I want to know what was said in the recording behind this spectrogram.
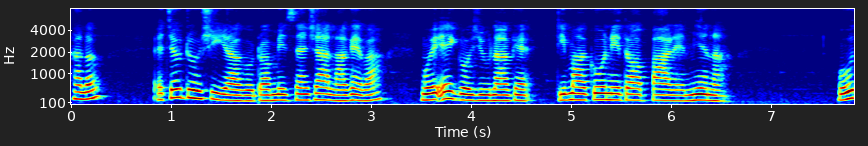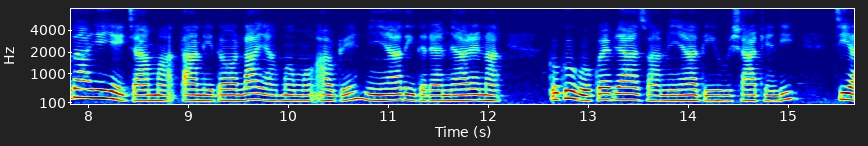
ဟယ်လို အကျုပ်တို့ရှိရာကိုဒေါ်မီဆန်ရှာလာခဲ့ပါငွေအိတ်ကိုယူလာခဲ့ဒီမှာကိုနေတော့ပါတယ်မြင်လားမိုးသားရိပ်ရိပ်ကြားမှတာနေသောလာရောင်မုံမုံအောက်တွင်မြင်ရသည့်တရံများတဲ့၌ကိုကိုကိုကွဲပြားစွာမြင်ရသည်ဟုရှားတင်သည်ကြည်ရ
